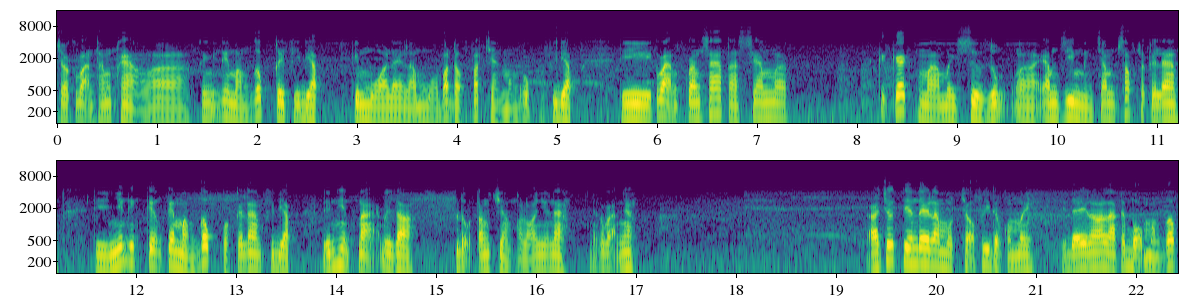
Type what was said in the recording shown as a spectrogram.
cho các bạn tham khảo à, cái những cái mầm gốc cây phi điệp cái mùa này là mùa bắt đầu phát triển mầm gốc của phi điệp thì các bạn quan sát là xem ờ, cái cách mà mình sử dụng ờ, uh, enzyme mình chăm sóc cho cây lan. Thì những cái, cái, cái mầm gốc của cây lan phi điệp đến hiện tại bây giờ cái độ tăng trưởng của nó như thế nào nhé các bạn nhé. À, trước tiên đây là một chậu phi điệp của mình. Thì đây nó là cái bộ mầm gốc.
